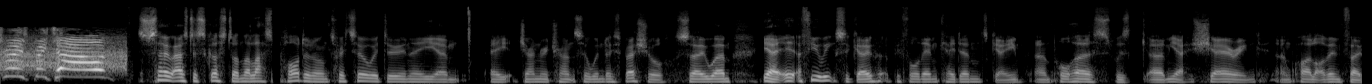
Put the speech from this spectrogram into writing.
Shrewsbury Town. So, as discussed on the last pod and on Twitter, we're doing a um, a January transfer window special. So, um, yeah, a few weeks ago, before the MK Dons game, um, Paul Hurst was um, yeah sharing um, quite a lot of info.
